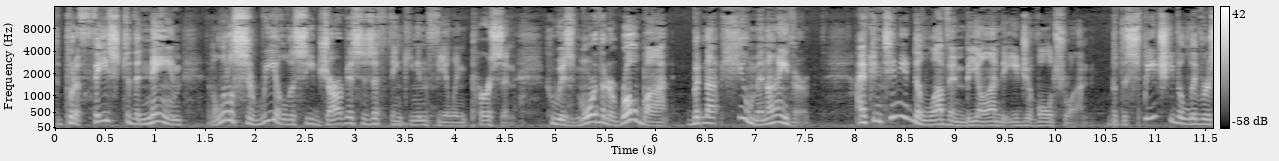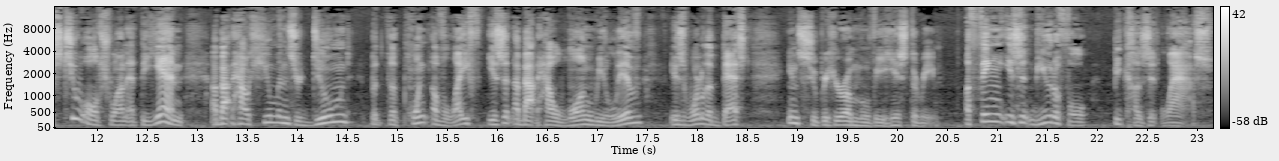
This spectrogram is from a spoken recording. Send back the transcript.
to put a face to the name and a little surreal to see Jarvis as a thinking and feeling person, who is more than a robot, but not human either. I've continued to love him beyond Age of Ultron, but the speech he delivers to Ultron at the end about how humans are doomed, but the point of life isn't about how long we live, is one of the best in superhero movie history. A thing isn't beautiful because it lasts.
